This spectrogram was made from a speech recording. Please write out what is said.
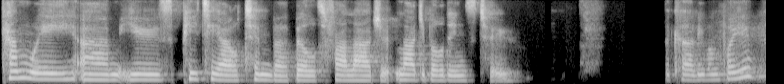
Can we um, use PTL timber builds for our larger, larger buildings too? The curly one for you.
